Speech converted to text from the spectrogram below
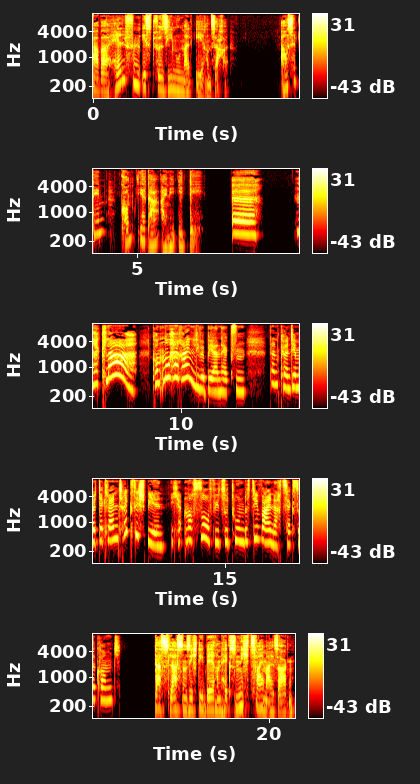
aber helfen ist für sie nun mal Ehrensache. Außerdem kommt ihr da eine Idee. Äh, na klar. Kommt nur herein, liebe Bärenhexen. Dann könnt ihr mit der kleinen Trixie spielen. Ich hab noch so viel zu tun, bis die Weihnachtshexe kommt. Das lassen sich die Bärenhexen nicht zweimal sagen.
